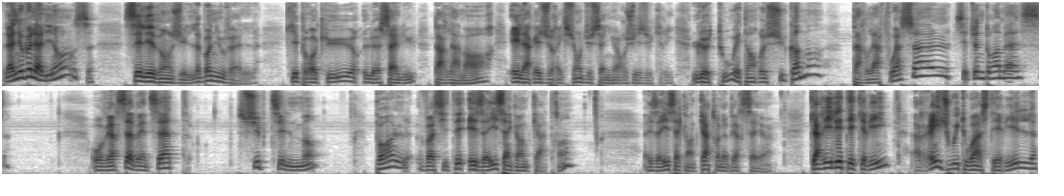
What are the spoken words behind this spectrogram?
La nouvelle alliance, c'est l'Évangile, la bonne nouvelle, qui procure le salut par la mort et la résurrection du Seigneur Jésus-Christ. Le tout étant reçu comment? Par la foi seule, c'est une promesse. Au verset 27, subtilement, Paul va citer Ésaïe 54. Hein? Ésaïe 54, le verset 1. Car il est écrit Réjouis-toi, stérile,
